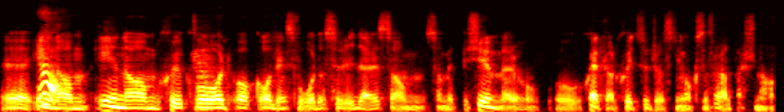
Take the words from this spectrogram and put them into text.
eh, ja. inom, inom sjukvård och åldringsvård och så vidare som, som ett bekymmer och, och självklart skyddsutrustning också för all personal.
